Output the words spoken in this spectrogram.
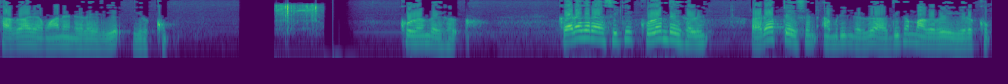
சகாயமான நிலையிலேயே இருக்கும். குழந்தைகள். கடகராசிக்கு குழந்தைகளின் அடாப்டேஷன் அப்படிங்கிறது அதிகமாகவே இருக்கும்.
